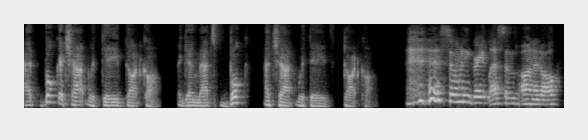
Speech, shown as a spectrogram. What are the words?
at bookachatwithdave.com. Again, that's book at chatwithdave.com. so many great lessons on it all.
